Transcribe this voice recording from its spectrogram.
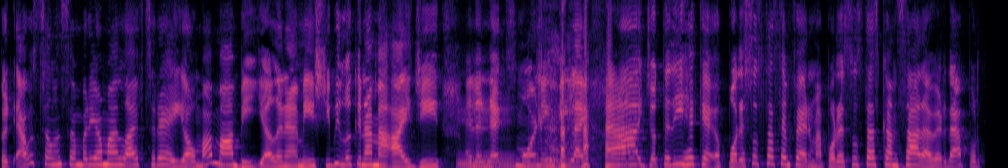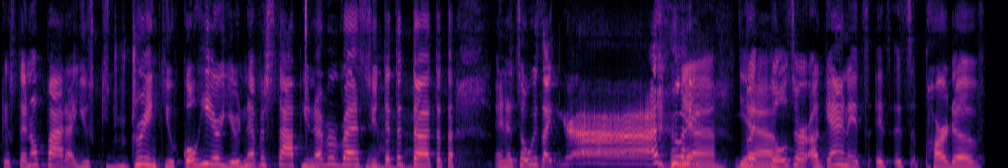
but I was telling somebody on my life today, yo, my mom be yelling at me. She be looking at my IG, and the next morning be like, ah, yo te dije que por eso estás enferma, por eso estás cansada, ¿verdad? Porque usted no para. You, you drink, you go here, you never stop, you never rest, you da da da da. And it's always like, yeah. Like, Yeah, yeah. But those are, again, it's, it's, it's part of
